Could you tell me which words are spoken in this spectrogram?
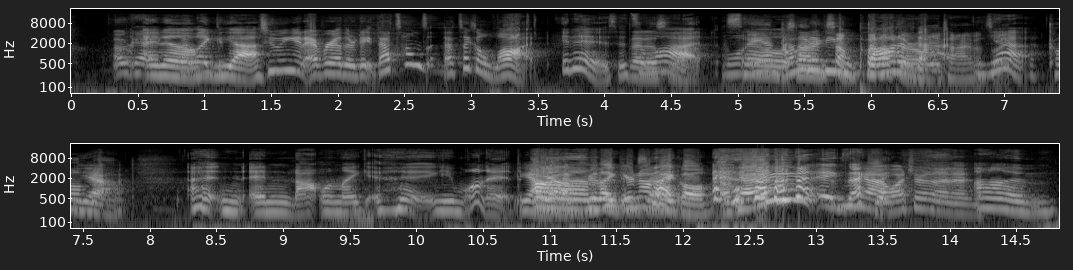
okay, I know, but like yeah. doing it every other day. That sounds that's like a lot. It is. It's That a is lot. Well, So- and I wouldn't have even put up thought of all the that. time. It's Yeah. like, calm Yeah. down. and, and not when like you want it. Yeah, I Um, feel like you're not exactly. Michael. Okay, Exactly. Yeah, watch her then. Um,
